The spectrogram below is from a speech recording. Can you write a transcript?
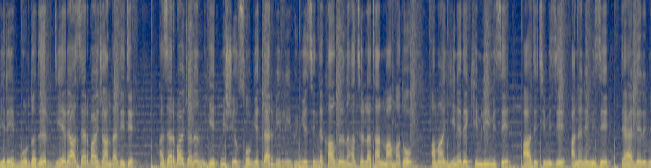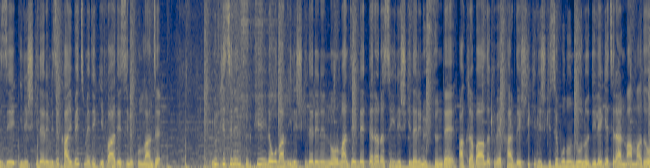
biri buradadır, diğeri Azerbaycan'da dedi. Azerbaycan'ın 70 yıl Sovyetler Birliği bünyesinde kaldığını hatırlatan Mammadov, ama yine de kimliğimizi, adetimizi, ananemizi, değerlerimizi, ilişkilerimizi kaybetmedik ifadesini kullandı. Ülkesinin Türkiye ile olan ilişkilerinin normal devletler arası ilişkilerin üstünde akrabalık ve kardeşlik ilişkisi bulunduğunu dile getiren Mammadov,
